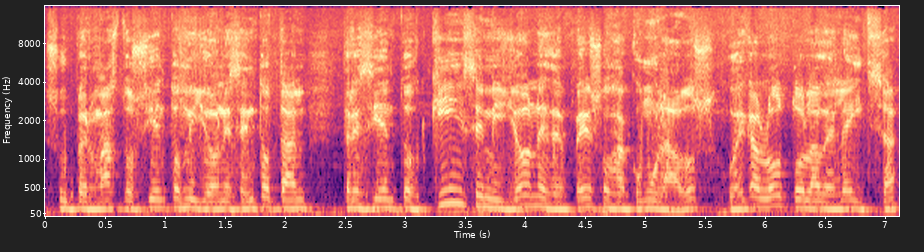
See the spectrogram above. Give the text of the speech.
Super más 200 millones, en total 315 millones de pesos acumulados. Juega Loto, la de Leitza,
